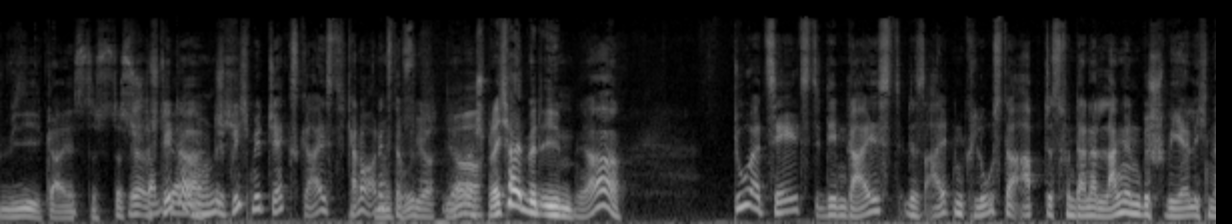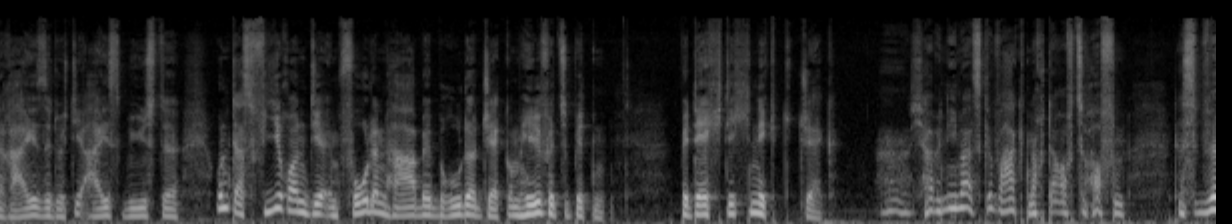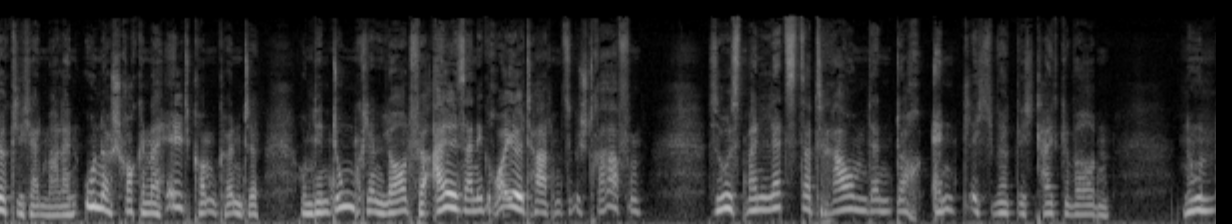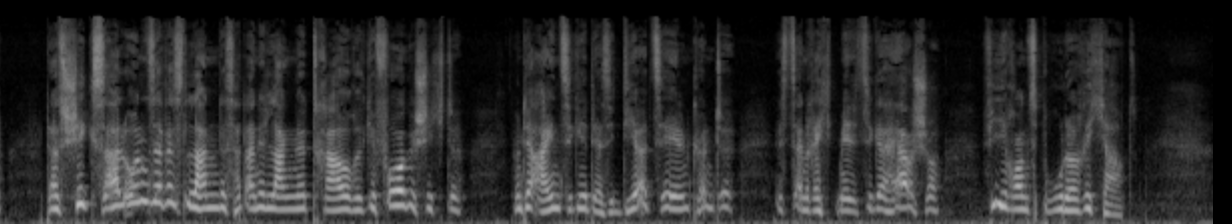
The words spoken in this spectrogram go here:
wie Geist? Das, das Ja, stand steht ja da. noch nicht. Sprich mit Jacks Geist. Ich kann doch auch nichts gut. dafür. Ja, dann sprech halt mit ihm. Ja. Du erzählst dem Geist des alten Klosterabtes von deiner langen, beschwerlichen Reise durch die Eiswüste und dass Firon dir empfohlen habe, Bruder Jack um Hilfe zu bitten. Bedächtig nickt Jack. Ich habe niemals gewagt, noch darauf zu hoffen, dass wirklich einmal ein unerschrockener Held kommen könnte, um den dunklen Lord für all seine Gräueltaten zu bestrafen. So ist mein letzter Traum denn doch endlich Wirklichkeit geworden. Nun, das Schicksal unseres Landes hat eine lange, traurige Vorgeschichte, und der einzige, der sie dir erzählen könnte, ist ein rechtmäßiger Herrscher, Firons Bruder Richard.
